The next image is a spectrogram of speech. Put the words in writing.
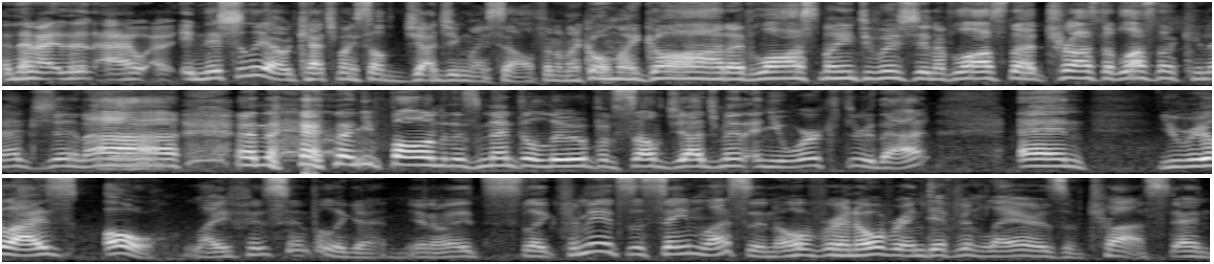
and then I then I initially I would catch myself judging myself, and I'm like, oh my god, I've lost my intuition, I've lost that trust, I've lost that connection. Ah, and then, and then you fall into this mental loop of self judgment, and you work through that, and you realize, oh, life is simple again. You know, it's like for me, it's the same lesson over and over in different layers of trust. And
